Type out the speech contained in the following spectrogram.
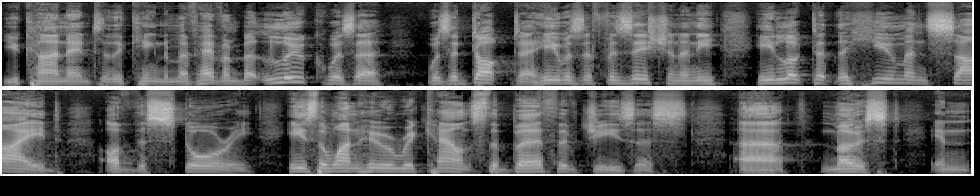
you can't enter the kingdom of heaven. But Luke was a was a doctor, he was a physician, and he, he looked at the human side of the story. He's the one who recounts the birth of Jesus uh, most in,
